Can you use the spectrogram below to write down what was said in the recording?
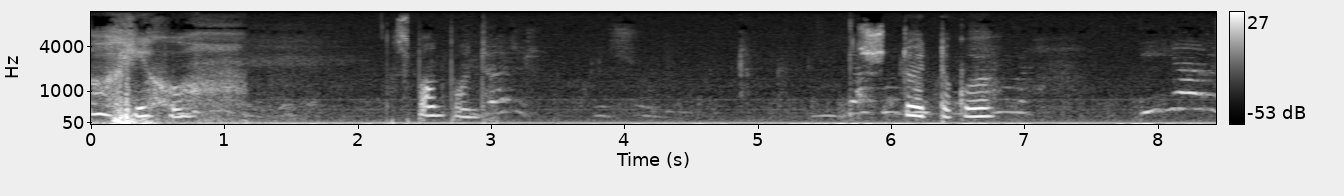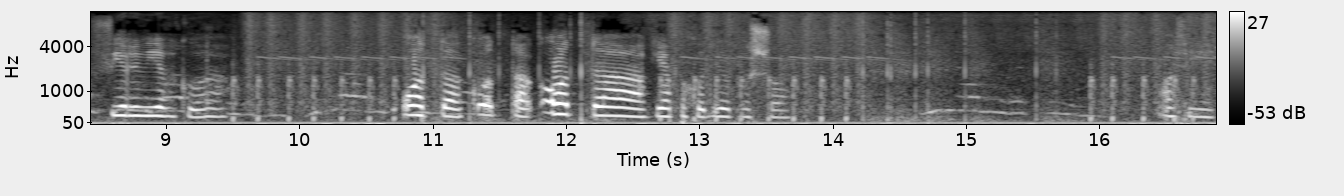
Ох, еху. Спаунпоинт. Что это такое? Фейерверк, а. Вот так, вот так, вот так. Я походу прошел. Офигеть.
